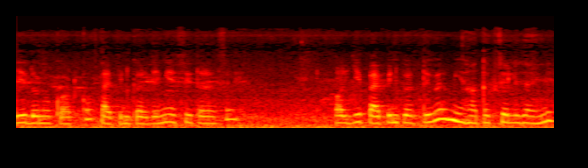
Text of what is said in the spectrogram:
ये दोनों कॉर्ड को पाइपिंग कर देंगे इसी तरह से। और ये पाइपिंग करते हुए हम यहाँ तक चले जाएँगे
